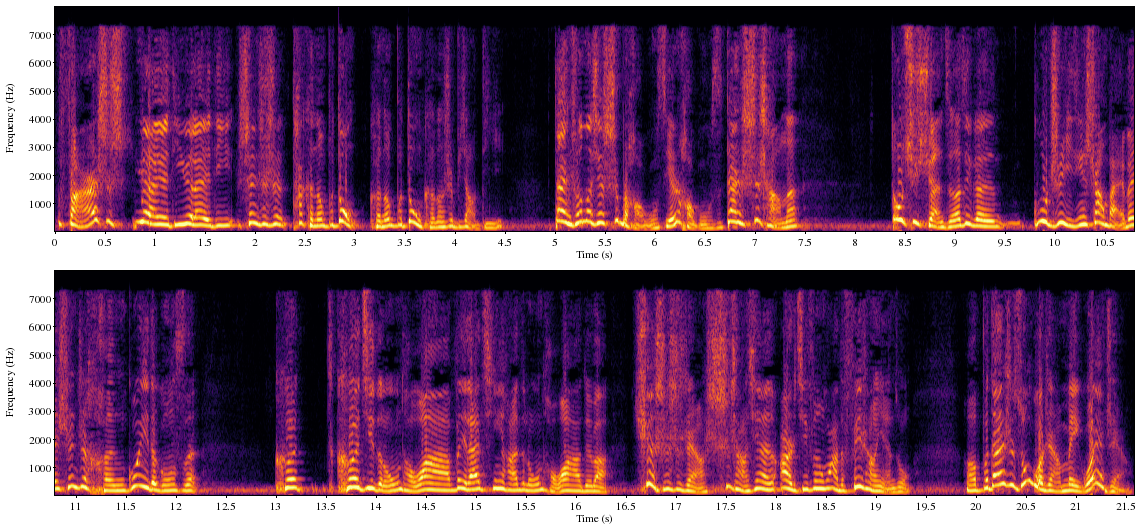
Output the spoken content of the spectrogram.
反而是越来越低，越来越低，甚至是它可能不动，可能不动，可能是比较低。但你说那些是不是好公司？也是好公司，但是市场呢，都去选择这个估值已经上百倍，甚至很贵的公司。科科技的龙头啊，未来新行业的龙头啊，对吧？确实是这样，市场现在二级分化的非常严重啊，不单是中国这样，美国也这样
